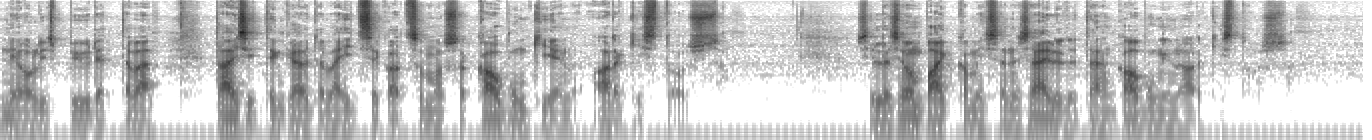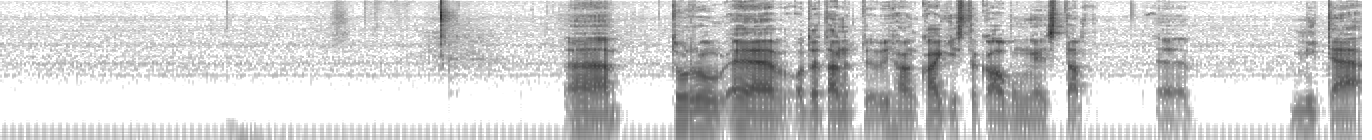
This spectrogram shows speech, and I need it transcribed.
ne olisi pyydettävä tai sitten käytävä itse katsomassa kaupunkien arkistoissa. Sillä se on paikka, missä ne säilytetään kaupungin arkistoissa. Ää, Turu, ää, otetaan nyt ihan kaikista kaupungeista, ää, mitä,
